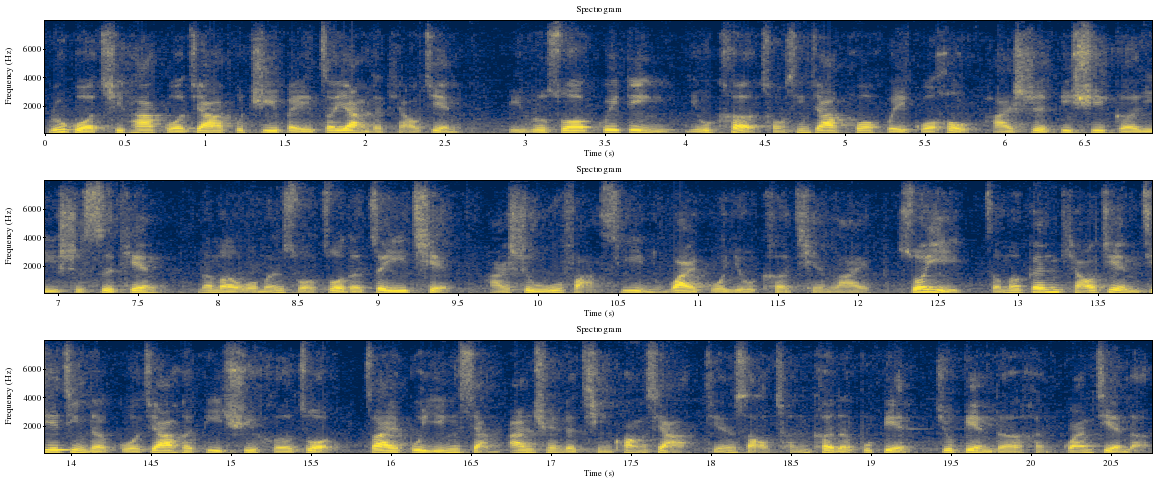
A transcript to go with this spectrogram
如果其他国家不具备这样的条件，比如说规定游客从新加坡回国后还是必须隔离十四天，那么我们所做的这一切还是无法吸引外国游客前来。所以，怎么跟条件接近的国家和地区合作，在不影响安全的情况下减少乘客的不便，就变得很关键了。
